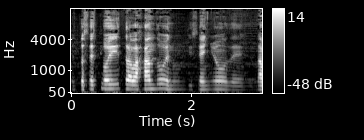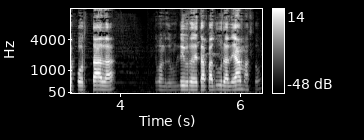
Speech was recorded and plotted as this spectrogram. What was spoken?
Entonces estoy trabajando en un diseño de una portada, bueno, de un libro de tapadura de Amazon,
